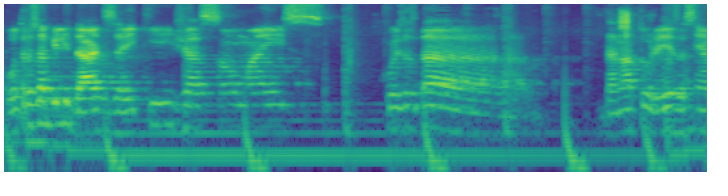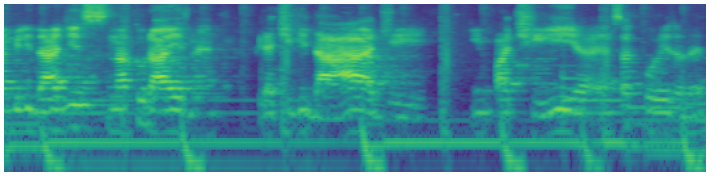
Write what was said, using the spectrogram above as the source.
Outras habilidades aí que já são mais coisas da, da natureza, assim, habilidades naturais, né? Criatividade, empatia, essa coisa, né?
